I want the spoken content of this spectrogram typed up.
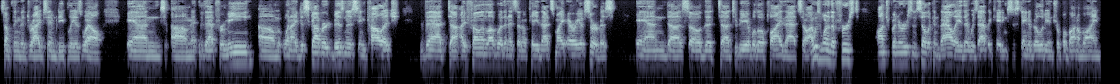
something that drives him deeply as well. And um, that for me, um, when I discovered business in college, that uh, I fell in love with, and I said, okay, that's my area of service and uh, so that uh, to be able to apply that. So I was one of the first entrepreneurs in Silicon Valley that was advocating sustainability and triple bottom line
